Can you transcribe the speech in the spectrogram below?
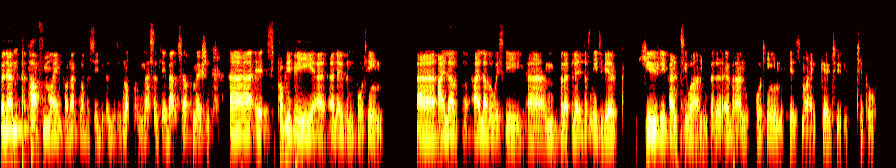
But um, apart from my own product, obviously, because this is not massively about self promotion, uh, it's probably be a, an Oban 14. Uh, I love I love a whiskey, um, but it doesn't need to be a hugely fancy one. But an Oban 14 is my go-to tipple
